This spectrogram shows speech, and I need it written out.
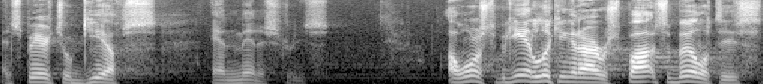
and spiritual gifts and ministries. I want us to begin looking at our responsibilities,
